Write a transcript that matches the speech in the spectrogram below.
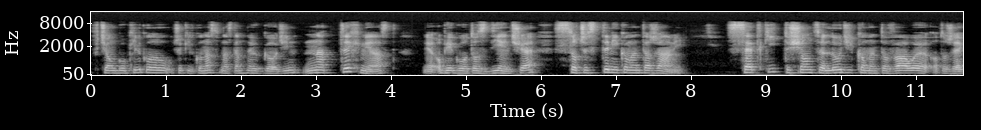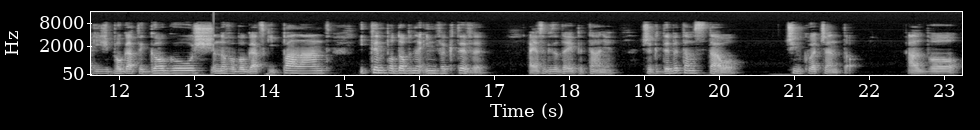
w ciągu kilku czy kilkunastu następnych godzin natychmiast e, obiegło to zdjęcie z soczystymi komentarzami. Setki, tysiące ludzi komentowały o to, że jakiś bogaty goguś, nowobogacki palant i tym podobne inwektywy. A ja sobie zadaję pytanie, czy gdyby tam stało Cinquecento albo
